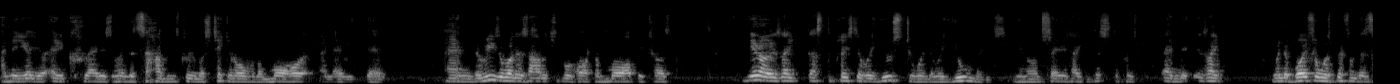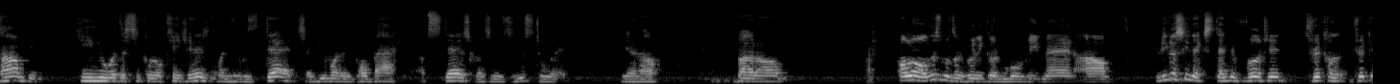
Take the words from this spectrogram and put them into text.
And then you got your end credits when the zombies pretty much taking over the mall and everything. And the reason why the zombie people go to the mall because, you know, it's like that's the place they were used to when they were humans. You know what I'm saying? It's like this is the place, and it's like when the boyfriend was bit from the zombie, he knew where the secret location is when he was dead, so he wanted to go back upstairs because he was used to it, you know. But um, all in all, this was a really good movie, man. Um, if you can see the extended version, drink drink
